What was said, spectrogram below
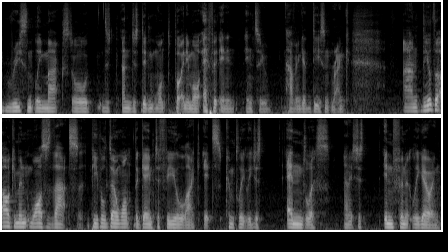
recently maxed or and just didn't want to put any more effort in into having a decent rank. And the other argument was that people don't want the game to feel like it's completely just endless and it's just infinitely going.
